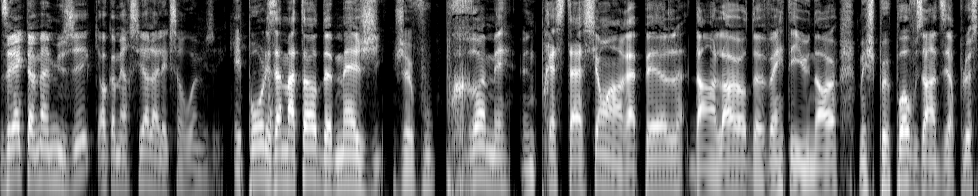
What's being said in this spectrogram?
directement musique, en commercial Alex Roy Musique. Et pour les amateurs de magie, je vous promets une prestation en rappel dans l'heure de 21h, mais je peux pas vous en dire plus.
